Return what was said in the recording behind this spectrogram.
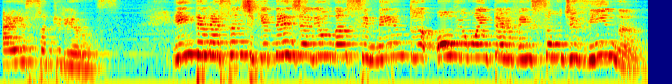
a essa criança. E interessante que desde ali o nascimento houve uma intervenção divina.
